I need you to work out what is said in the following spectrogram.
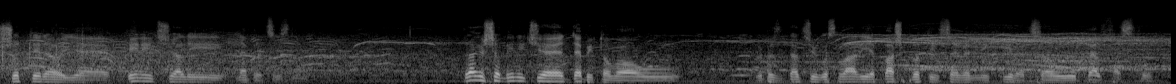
Šutirao je Binić, ali neprecizno. Dragiša Binić je debitovao u reprezentaciji Jugoslavije baš protiv severnih Iraca u Belfastu.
